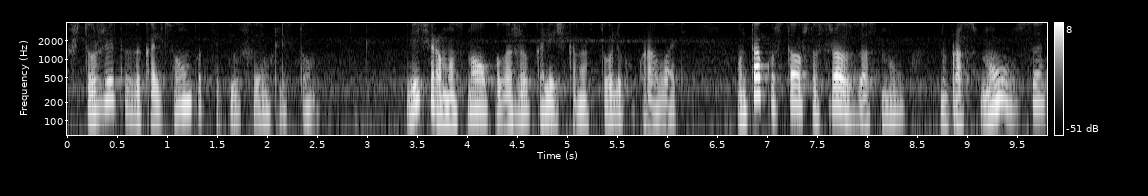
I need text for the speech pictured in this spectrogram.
что же это за кольцо он подцепил своим хлестом. Вечером он снова положил колечко на столик у кровати. Он так устал, что сразу заснул, но проснулся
